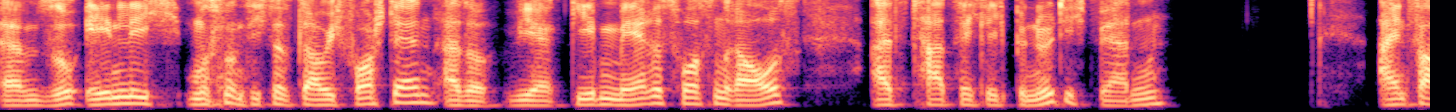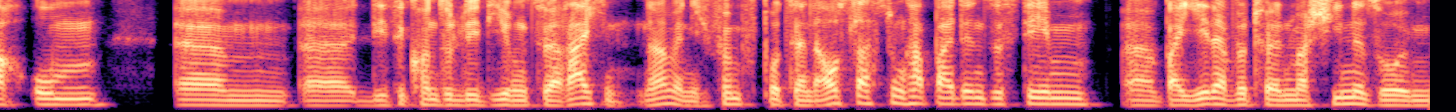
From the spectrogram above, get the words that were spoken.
ähm, so ähnlich muss man sich das, glaube ich, vorstellen. Also wir geben mehr Ressourcen raus, als tatsächlich benötigt werden, einfach um ähm, äh, diese Konsolidierung zu erreichen. Ne? Wenn ich 5% Auslastung habe bei den Systemen, äh, bei jeder virtuellen Maschine so im,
